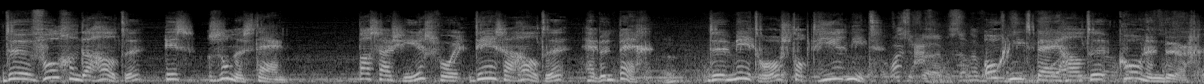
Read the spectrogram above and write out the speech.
De volgende halte is Zonnestein. Passagiers voor deze halte hebben pech. De metro stopt hier niet. Ook niet bij halte Kronenburg.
